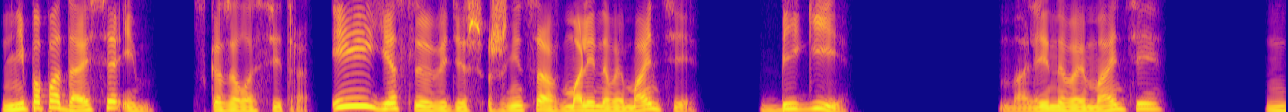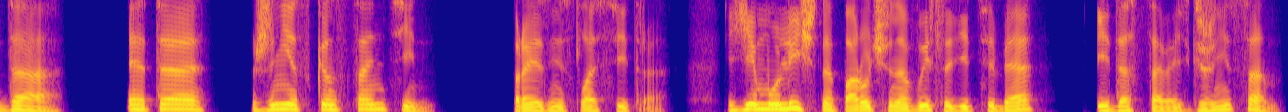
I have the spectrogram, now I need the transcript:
не попадайся им», — сказала Ситра. «И если увидишь жнеца в малиновой мантии, беги». «Малиновой мантии?» «Да, это жнец Константин», — произнесла Ситра. «Ему лично поручено выследить тебя и доставить к жнецам».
